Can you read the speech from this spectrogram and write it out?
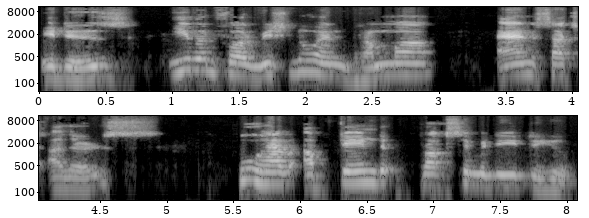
it is, even for Vishnu and Brahma and such others who have obtained proximity to you.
